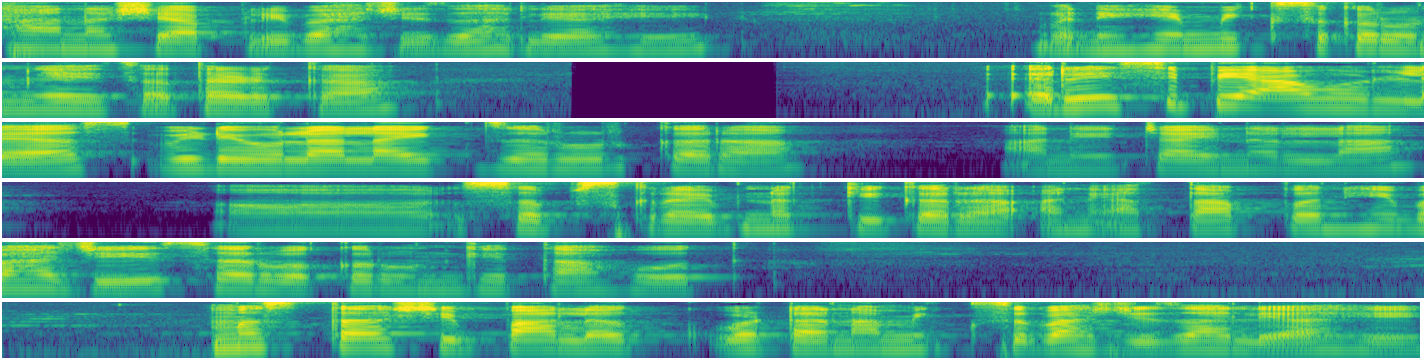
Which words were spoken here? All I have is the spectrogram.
छान अशी आपली भाजी झाली आहे. आणि हे मिक्स करून घ्यायचा तडका. रेसिपी आवडल्यास व्हिडिओला लाईक जरूर करा आणि चॅनलला सबस्क्राईब नक्की करा आणि आता आपण ही भाजी सर्व करून घेत आहोत. मस्त अशी पालक वटाणा मिक्स भाजी झाली आहे.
